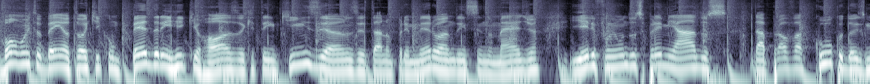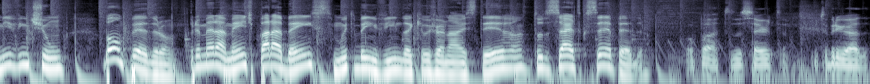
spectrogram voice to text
Bom, muito bem, eu tô aqui com Pedro Henrique Rosa, que tem 15 anos e tá no primeiro ano do ensino médio, e ele foi um dos premiados da prova Cuco 2021. Bom, Pedro, primeiramente, parabéns, muito bem-vindo aqui ao Jornal Estevam. Tudo certo com você, Pedro? Opa, tudo certo. Muito obrigado.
